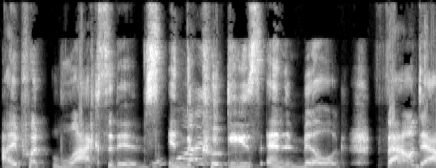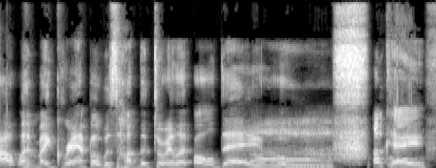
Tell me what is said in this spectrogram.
I put laxatives in the cookies and the milk. Found out when my grandpa was on the toilet all day. Oof. Okay, Oof.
